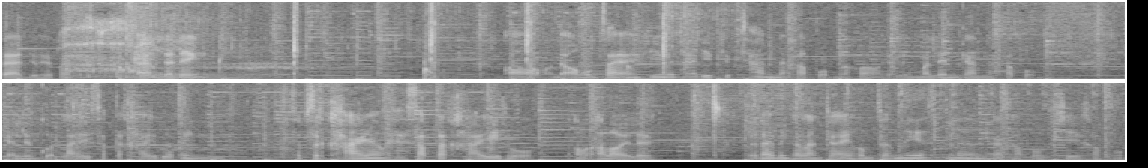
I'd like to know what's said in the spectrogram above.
28 อยู่เห็นปะแอมจะเด้งอ๋อเดี๋ยวผมใส่ไอพีไว้ใต้ดีคริปชั่นนะครับผม แล้วก็อย่าลืมมาเล่นกันนะครับผม อย่าลืมกดไลค์สับตะไคร้เพื่อเป็นสับสไคร้นะไม่ใช่สับตะไคร้โถเอาอร่อยเลย จะได้เป็นกำลังใจให้ผมสักนิดนึงนะครับ โอเคครับผม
